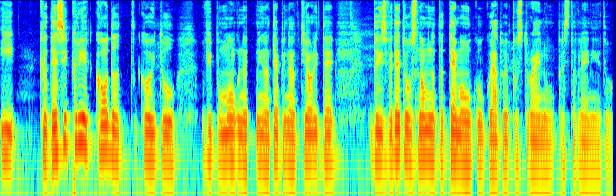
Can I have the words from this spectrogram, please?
и къде се крие кодът, който ви помогна и на теб и на актьорите да изведете основната тема, около която е построено представлението?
